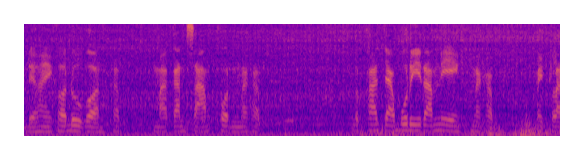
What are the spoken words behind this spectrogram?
เดี๋ยวให้เขาดูก่อนครับ มากัน 3 คนนะครับ ลูกค้าจากบุรีรัมย์นี่เองนะครับ ไม่ไกล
